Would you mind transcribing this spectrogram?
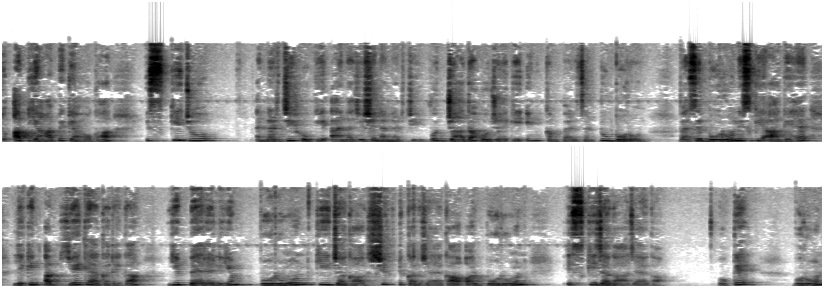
तो अब यहाँ पे क्या होगा? इसकी जो एनर्जी होगी आयनाइजेशन एनर्जी वो ज़्यादा हो जाएगी इन कंपैरिजन टू बोरोन वैसे बोरोन इसके आगे है, लेकिन अब ये क्या करेगा? ये बेरेलियम बोरोन की जगह शिफ्ट कर जाएगा और बोरोन इसकी जगह आ जाएगा। ओके बोरोन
